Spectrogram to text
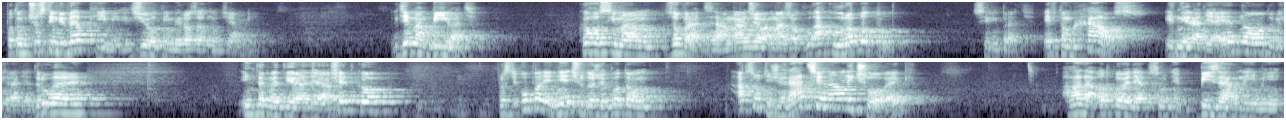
potom čo s tými veľkými životnými rozhodnutiami? Kde mám bývať? Koho si mám zobrať za manžela, manželku? Akú robotu si vybrať? Je v tom chaos. Jedni radia jedno, druhí radia druhé internety radia všetko. Proste úplne niečudo, že potom absolútne, že racionálny človek hľadá odpovede absolútne bizarnými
